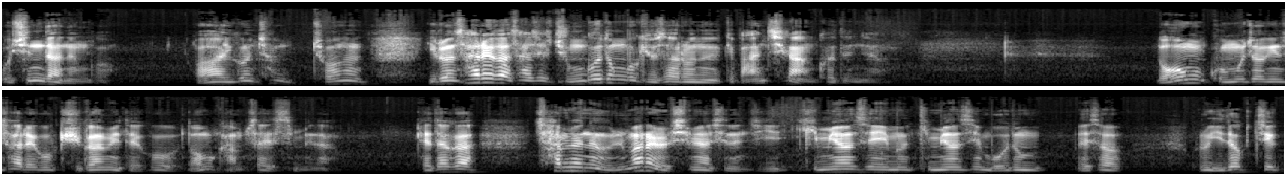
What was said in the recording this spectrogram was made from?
오신다는 거. 와, 이건 참 저는 이런 사례가 사실 중고등부 교사로는 이렇게 많지가 않거든요. 너무 고무적인 사례고 귀감이 되고 너무 감사했습니다. 게다가 참여는 얼마나 열심히 하시는지 김현 선생님은 김현 선생님 모둠에서 그리고 이덕직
